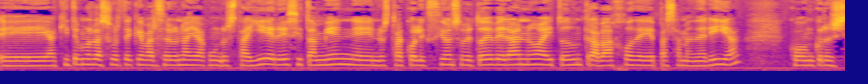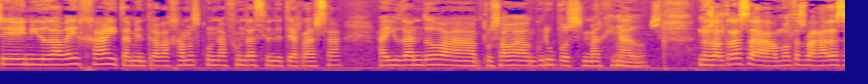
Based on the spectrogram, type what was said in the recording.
Eh, aquí tenemos la suerte que en Barcelona hay algunos talleres y también en nuestra colección, sobre todo de verano, hay todo un trabajo de pasamanería con crochet y nido de abeja y también trabajamos con una fundación de terraza ayudando a, pues, a grupos marginados. Nosaltres, eh, moltes vegades,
